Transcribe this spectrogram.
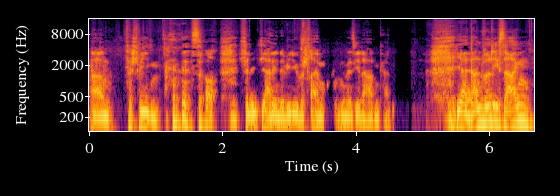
ähm, verschwiegen. so, ich verlinke die alle in der Videobeschreibung, damit es jeder haben kann. Ja, dann würde ich sagen,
